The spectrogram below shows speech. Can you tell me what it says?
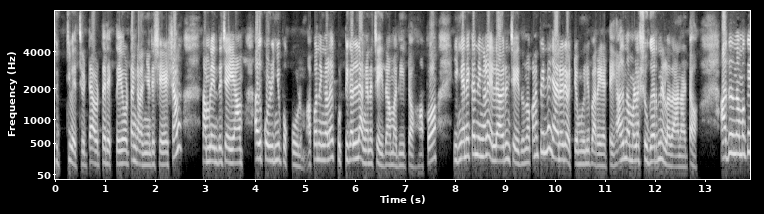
ചുറ്റി വെച്ചിട്ട് അവിടുത്തെ രക്തയോട്ടം കളഞ്ഞതിന്റെ ശേഷം നമ്മൾ എന്ത് ചെയ്യാം? അത് കൊഴിഞ്ഞു പൊക്കോളും. അപ്പൊ നിങ്ങൾ കുട്ടികളിൽ അങ്ങനെ ചെയ്താൽ മതി കേട്ടോ. അപ്പോ ഇങ്ങനെയൊക്കെ നിങ്ങൾ എല്ലാവരും ചെയ്തു നോക്കണം. പിന്നെ ഞാനൊരു ഒറ്റമൂലി പറയട്ടെ. അത് നമ്മളെ ഷുഗറിനുള്ളതാണ് കേട്ടോ. അത് നമുക്ക്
